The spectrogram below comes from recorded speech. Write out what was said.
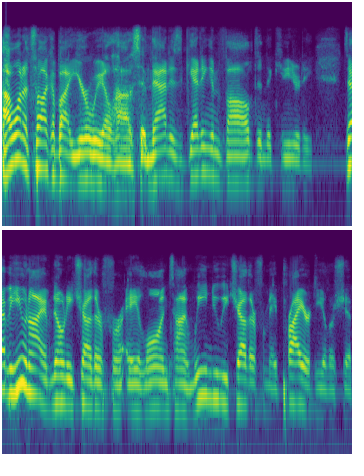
I want to talk about your wheelhouse, and that is getting involved in the community. Debbie, you and I have known each other for a long time. We knew each other from a prior dealership,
